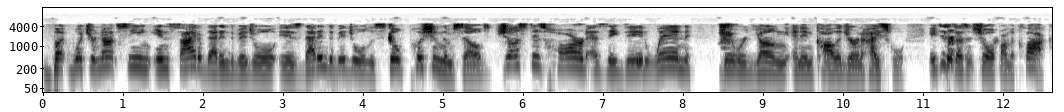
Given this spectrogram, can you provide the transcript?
But what you're not seeing inside of that individual is that individual is still pushing themselves just as hard as they did when they were young and in college or in high school. It just doesn't show up on the clock.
